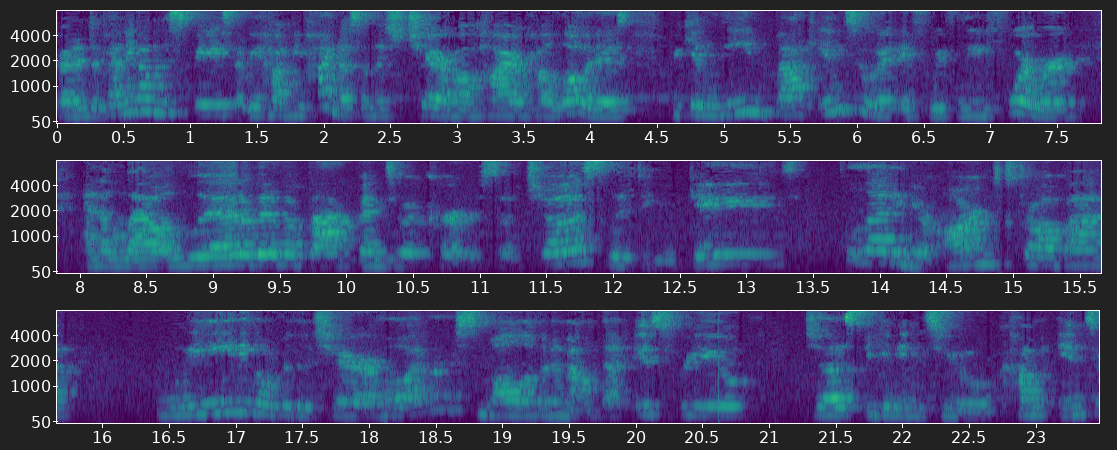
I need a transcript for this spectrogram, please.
Right, and depending on the space that we have behind us on this chair, how high or how low it is, we can lean back into it if we've leaned forward and allow a little bit of a back bend to occur. So just lifting your gaze, letting your arms draw back, leaning over the chair, however small of an amount that is for you, just beginning to come into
